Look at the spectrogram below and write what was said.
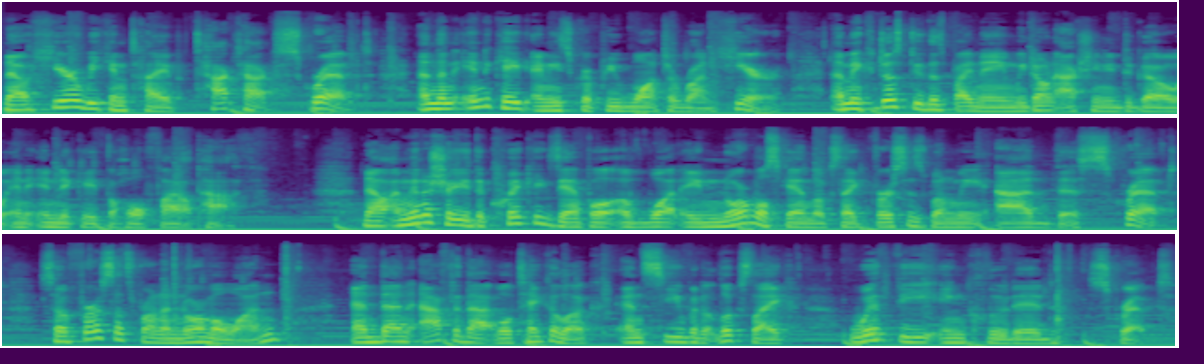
Now here we can type tactac script and then indicate any script we want to run here. And we can just do this by name, we don't actually need to go and indicate the whole file path. Now I'm gonna show you the quick example of what a normal scan looks like versus when we add this script. So first let's run a normal one, and then after that we'll take a look and see what it looks like with the included script.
